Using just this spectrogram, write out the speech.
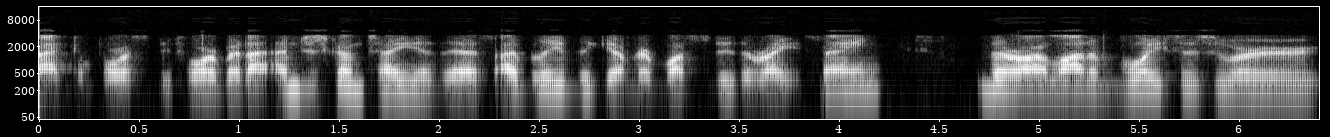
back and forth before, but I, I'm just going to tell you this. I believe the governor wants to do the right thing. There are a lot of voices who are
